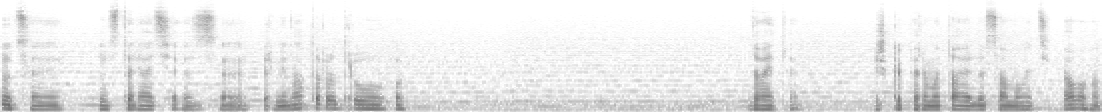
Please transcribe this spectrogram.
Ну, це інсталяція з е, Термінатора 2. Давайте трішки перемотаю до самого цікавого.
